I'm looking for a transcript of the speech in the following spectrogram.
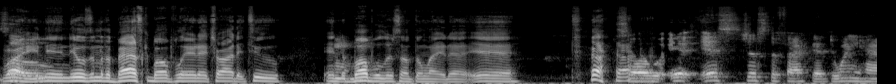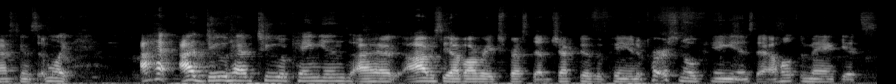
Right, and then there was another basketball player that tried it too in mm-hmm. the bubble or something like that. Yeah. so it, it's just the fact that Dwayne Haskins. I'm like, I ha- I do have two opinions. I have, obviously I've already expressed the objective opinion. The personal opinion is that I hope the man gets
